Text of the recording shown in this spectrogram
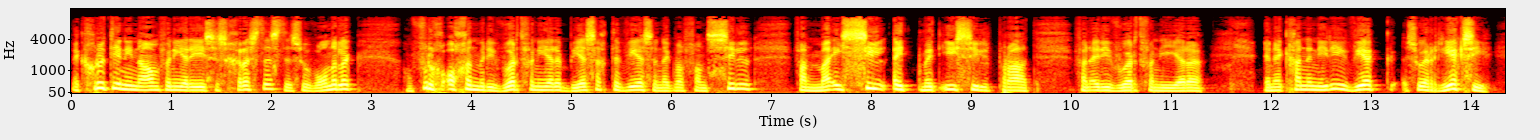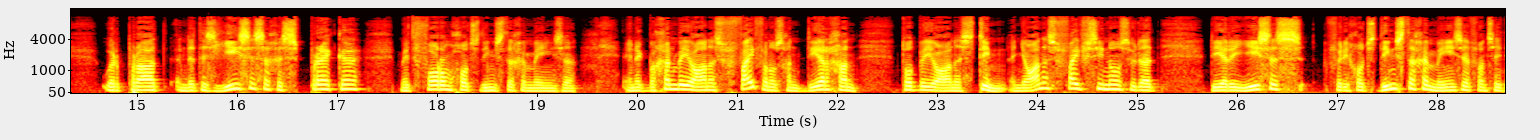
Ek groet in die naam van die Here Jesus Christus. Dit is so wonderlik om vroegoggend met die woord van die Here besig te wees en ek wil van siel van my siel uit met u siel praat vanuit die woord van die Here. En ek gaan in hierdie week so reeksie oor praat en dit is Jesus se gesprekke met vormgodsdienstige mense. En ek begin by Johannes 5 en ons gaan deurgaan tot by Johannes 10. In Johannes 5 sien ons hoe dat die Here Jesus vir die godsdienstige mense van sy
